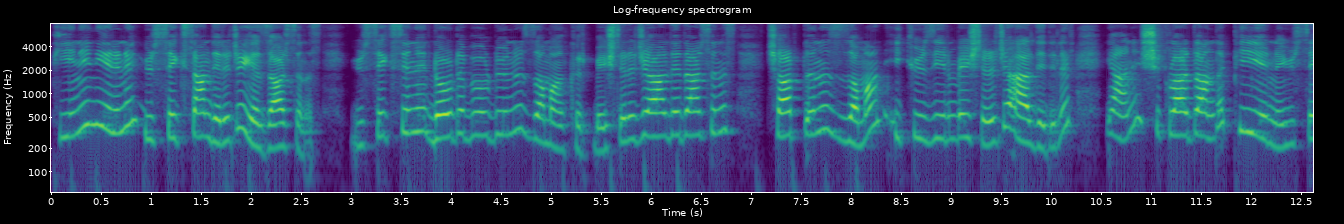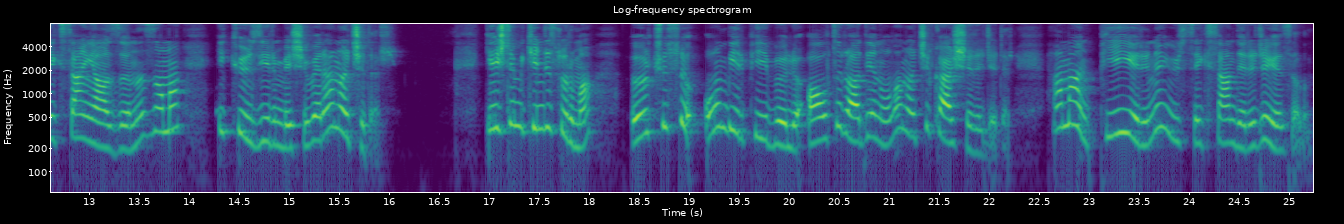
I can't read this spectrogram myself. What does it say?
pi'nin yerine 180 derece yazarsanız 180'i 4'e böldüğünüz zaman 45 derece elde ederseniz çarptığınız zaman 225 derece elde edilir. Yani şıklardan da pi yerine 180 yazdığınız zaman 225'i veren açıdır. Geçtim ikinci soruma. Ölçüsü 11 pi bölü 6 radyan olan açı kaç derecedir? Hemen pi yerine 180 derece yazalım.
